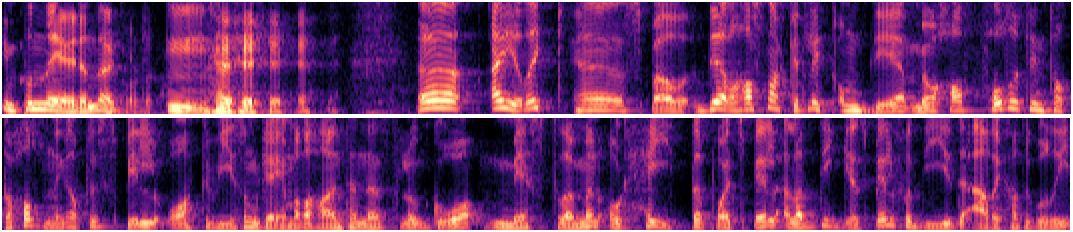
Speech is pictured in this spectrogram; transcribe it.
Imponerende, kanskje. Mm. Eh, Eirik eh, spør Dere har snakket litt om det med å ha forutinntatte holdninger til spill, og at vi som gamere har en tendens til å gå med strømmen og hate på et spill eller digge et spill fordi det er i kategori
